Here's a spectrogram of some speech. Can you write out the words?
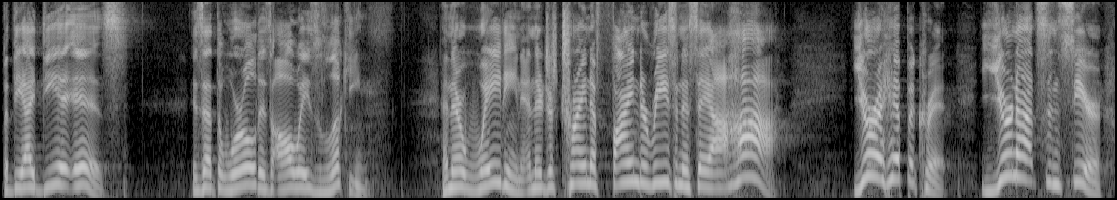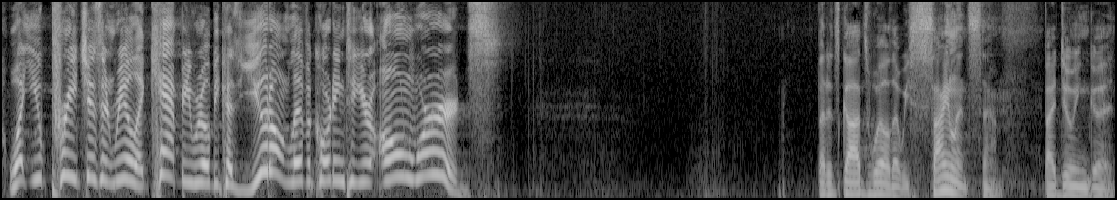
But the idea is is that the world is always looking and they're waiting and they're just trying to find a reason to say, aha, you're a hypocrite. You're not sincere. What you preach isn't real. It can't be real because you don't live according to your own words. But it's God's will that we silence them by doing good.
